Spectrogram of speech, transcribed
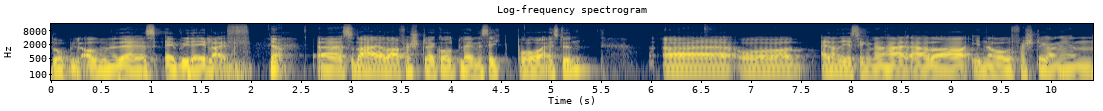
dobbeltalbumet deres, Everyday Life. Ja. Uh, så det her er da første Coldplay-musikk på en stund. Og en av de singlene her er da innehold første gangen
